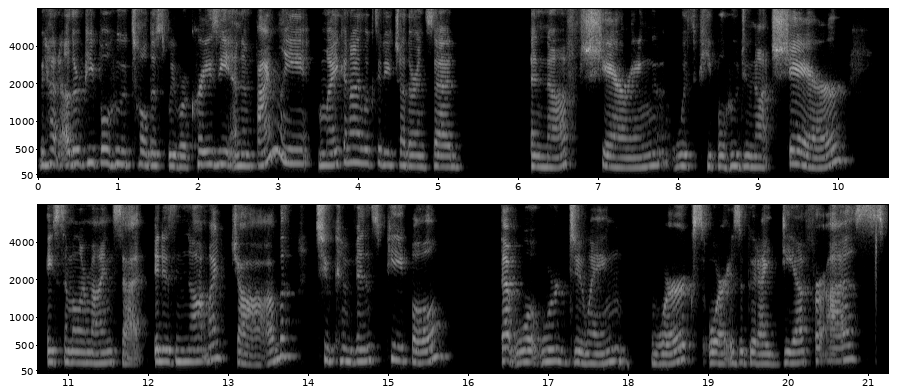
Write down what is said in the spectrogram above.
we had other people who told us we were crazy. And then finally, Mike and I looked at each other and said, enough sharing with people who do not share a similar mindset. It is not my job to convince people that what we're doing works or is a good idea for us.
